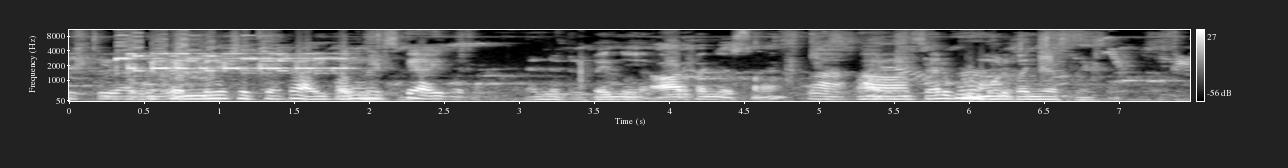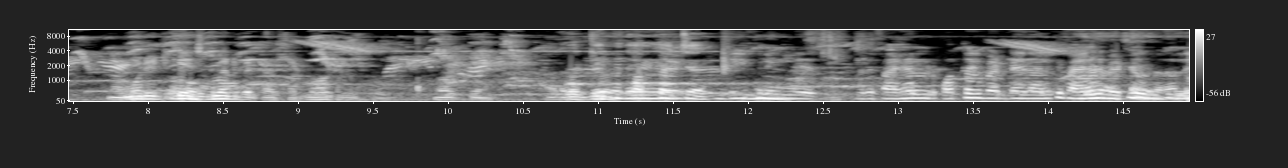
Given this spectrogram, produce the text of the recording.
fifty ten minutes వచ్చాక టెన్ అయిపోతుంది. మినిట్స్కే అయిపోతుంది. ఎన్ని ఆరు పని చేస్తున్నాయి? ఆ, సార్ ఇప్పుడు మూడు పని చేస్తున్నాయి సార్. మూడింటికి ఎస్టిమేట్ పెట్టారు సార్ మోటార్ ఓకే. డీపెనింగ్. అది ఫైవ్ హండ్రెడ్ కొత్తగా పెట్టేదానికి ఫైవ్ హండ్రెడ్ పెట్టాం సార్.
